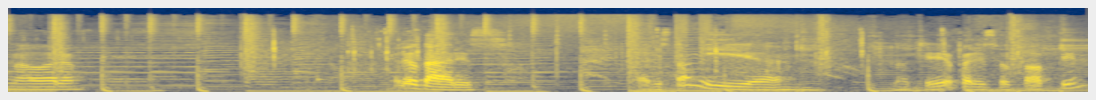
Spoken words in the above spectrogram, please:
na hora. Cadê o Darius? Darius tá Mia. Ok, apareceu top.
